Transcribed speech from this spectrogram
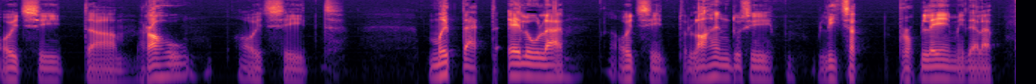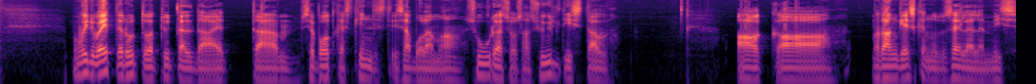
otsid äh, rahu, otsid mõtet elule, otsid lahendusi lihtsalt probleemidele. ma võin juba etteruttavalt ütelda, et äh, see podcast kindlasti saab olema suures osas üldistav aga ma tahan keskenduda sellele, mis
